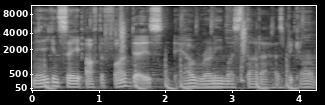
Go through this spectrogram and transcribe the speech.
Now you can see after 5 days how runny my starter has become.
